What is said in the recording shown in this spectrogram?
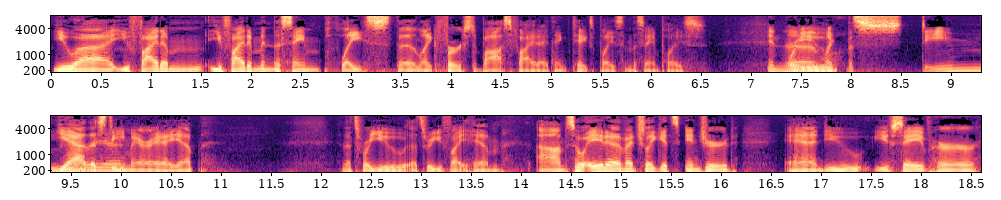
You uh you fight him you fight him in the same place. The like first boss fight I think takes place in the same place. In the Where you- like the steam. Yeah, the area? steam area, yep. And that's where you that's where you fight him. Um so Ada eventually gets injured and you you save her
